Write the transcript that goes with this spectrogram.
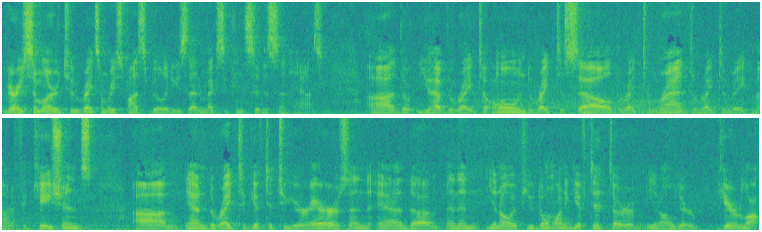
very similar to rights and responsibilities that a Mexican citizen has. Uh, the, you have the right to own, the right to sell, the right to rent, the right to make modifications, um, and the right to gift it to your heirs. And and um, and then you know if you don't want to gift it, or you know you're here long,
